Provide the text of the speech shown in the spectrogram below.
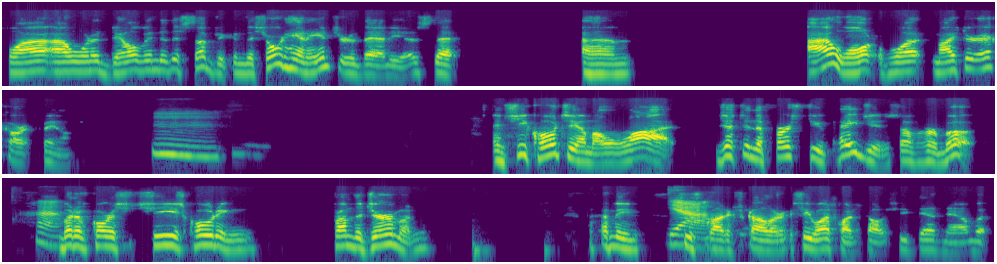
why I want to delve into this subject. And the shorthand answer of that is that um, I want what Meister Eckhart found. Hmm. And she quotes him a lot just in the first few pages of her book. Huh. But of course, she's quoting from the German. I mean, she's yeah. quite a scholar. She was quite a scholar. She's dead now. But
